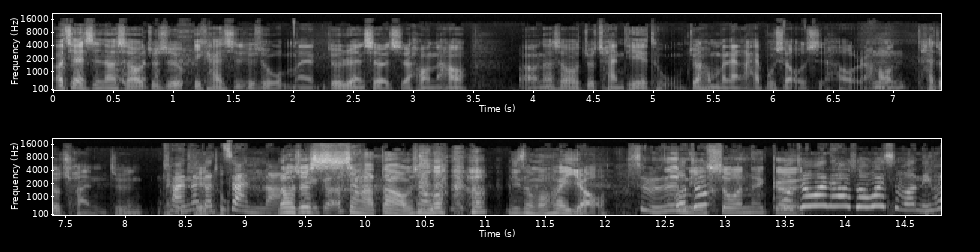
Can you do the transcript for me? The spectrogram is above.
而且是那时候就是一开始就是我们就认识的时候，然后。呃，那时候就传贴图，就我们两个还不熟的时候，然后嗯他就传就是传那个个贴图，赞啦，然后我就吓到，我想说，你怎么会有？是不是我就你说那个？我就问他说，为什么你会，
